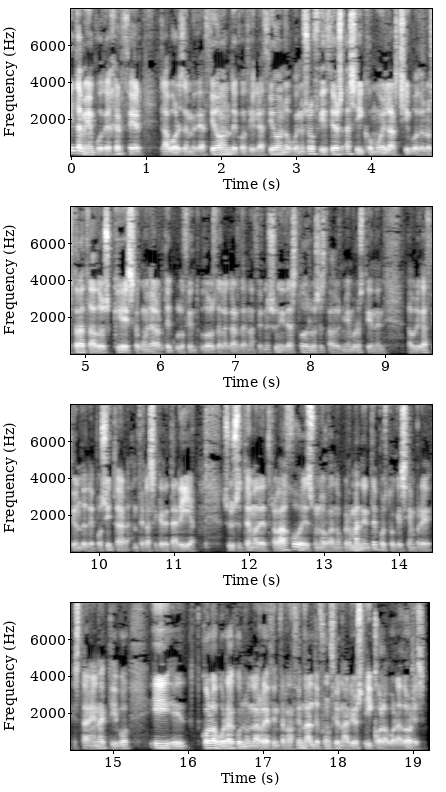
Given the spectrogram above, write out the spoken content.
y también puede ejercer labores de mediación, de conciliación o buenos oficios, así como el archivo de los tratados que, según el artículo 102 de la Carta de Naciones Unidas, todos los Estados miembros tienen la obligación de depositar ante la Secretaría. Su sistema de trabajo es un órgano permanente, puesto que siempre está en activo y colabora colabora con una red internacional de funcionarios y colaboradores.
